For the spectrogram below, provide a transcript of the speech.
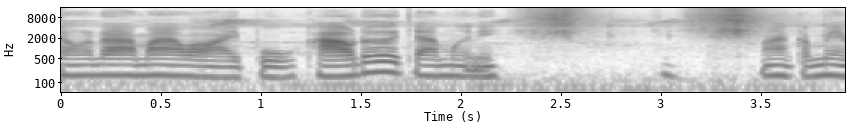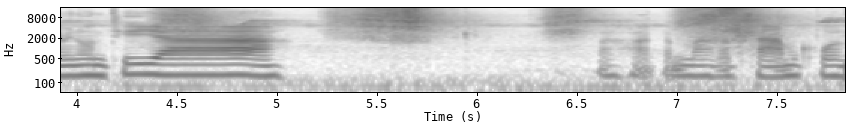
น้องดามาไหวายปูขาวเด้อจ้ามือนี้มากับแม่มินุนทิยาพากันมากันสามคน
